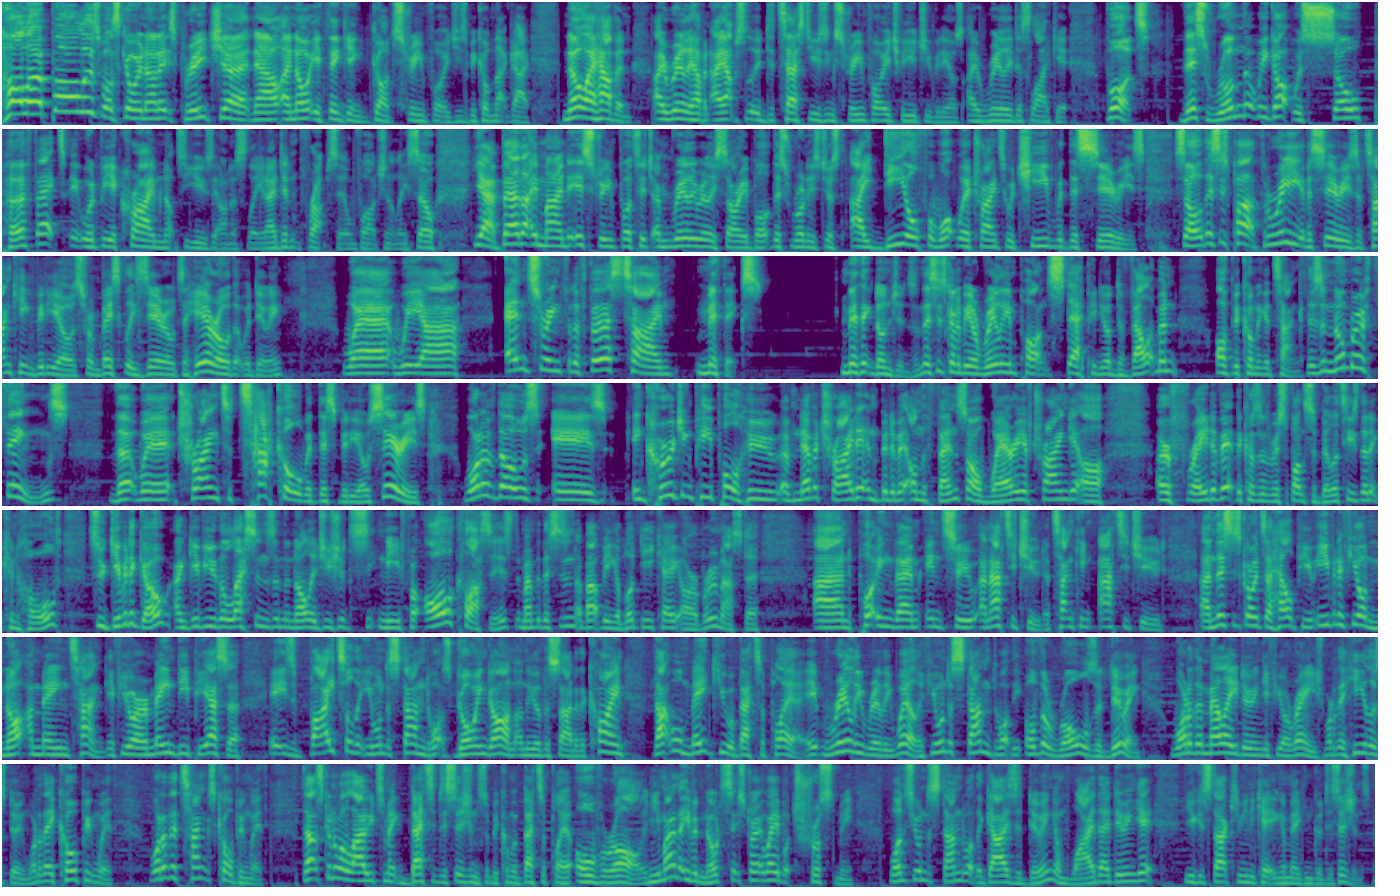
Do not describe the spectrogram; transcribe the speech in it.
Holla ballers, what's going on? It's Preacher. Now, I know what you're thinking. God, stream footage, he's become that guy. No, I haven't. I really haven't. I absolutely detest using stream footage for YouTube videos. I really dislike it. But this run that we got was so perfect, it would be a crime not to use it, honestly. And I didn't fraps it, unfortunately. So, yeah, bear that in mind. It is stream footage. I'm really, really sorry, but this run is just ideal for what we're trying to achieve with this series. So, this is part three of a series of tanking videos from basically zero to hero that we're doing, where we are entering for the first time Mythics. Mythic Dungeons. And this is going to be a really important step in your development of becoming a tank. There's a number of things that we're trying to tackle with this video series. One of those is encouraging people who have never tried it and been a bit on the fence or wary of trying it or are afraid of it because of the responsibilities that it can hold to give it a go and give you the lessons and the knowledge you should need for all classes. Remember, this isn't about being a Blood DK or a Brewmaster and putting them into an attitude, a tanking attitude and this is going to help you even if you're not a main tank. If you are a main DPSer, it is vital that you understand what's going on on the other side of the coin. That will make you a better player. It really, really will. If you understand what the other roles are doing, what are the melee doing if you're ranged? What are the healers doing? What are they coping with? What are the tanks coping with? That's going to allow you to make better decisions and become a better player overall. And you might not even notice it straight away, but trust me, once you understand what the guys are doing and why they're doing it, you can start communicating and making good decisions.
